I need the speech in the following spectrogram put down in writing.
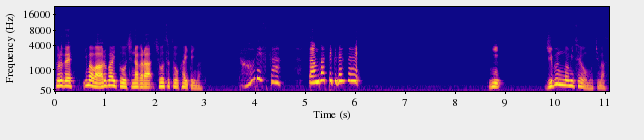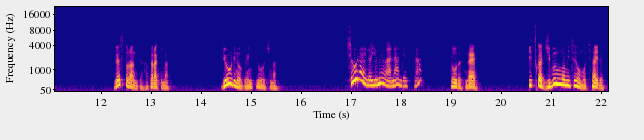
それで今はアルバイトをしながら小説を書いていますそうですか。頑張ってください。2自分の店を持ちますレストランで働きます料理の勉強をします将来の夢は何ですか？そうですねいつか自分の店を持ちたいです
